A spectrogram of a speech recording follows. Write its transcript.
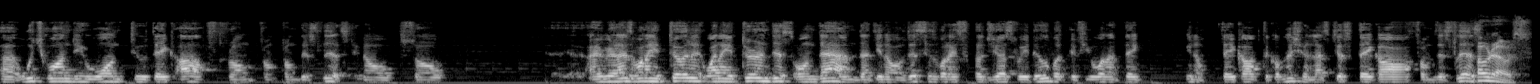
uh, which one do you want to take off from, from, from this list? You know, so I realized when I turn it, when I turn this on them that, you know, this is what I suggest we do. But if you want to take, you know, take off the commission, let's just take off from this list. Photos.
